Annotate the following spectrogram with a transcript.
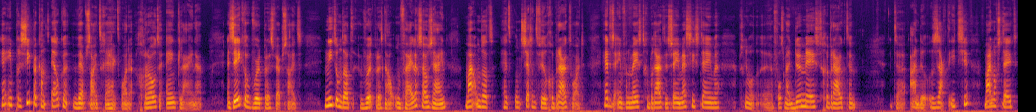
in principe kan elke website gehackt worden, grote en kleine. En zeker ook WordPress websites. Niet omdat WordPress nou onveilig zou zijn, maar omdat het ontzettend veel gebruikt wordt. Het is een van de meest gebruikte CMS-systemen, misschien wel uh, volgens mij de meest gebruikte. Het uh, aandeel zakt ietsje, maar nog steeds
